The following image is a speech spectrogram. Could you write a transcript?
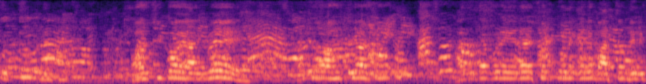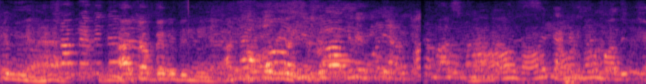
করতে হবে? হর্ষি কই আসবে আসো হর্ষি আসো আচ্ছা তারপরে এরা সব করে গেলে বাচ্চাদেরকে নিয়ে হ্যাঁ হ্যাঁ সব বেবিদের নিয়ে আসো মা দিচ্ছে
